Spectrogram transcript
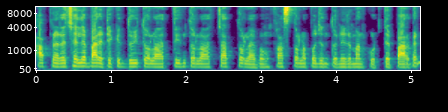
আপনারা ছেলে বাড়িটিকে দুইতলা তিনতলা চারতলা এবং পাঁচতলা পর্যন্ত নির্মাণ করতে পারবেন।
